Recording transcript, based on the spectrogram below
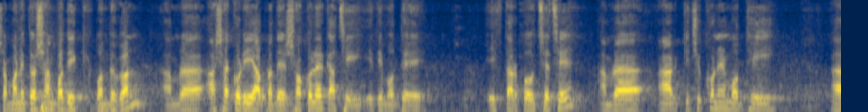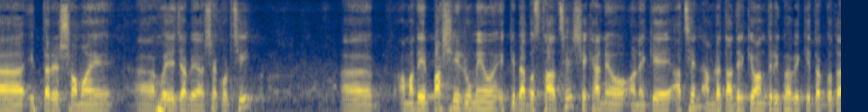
সম্মানিত সাংবাদিক বন্ধুগণ আমরা আশা করি আপনাদের সকলের কাছেই ইতিমধ্যে ইফতার পৌঁছেছে আমরা আর কিছুক্ষণের মধ্যেই আহ, ইফতারের সময় হয়ে যাবে আশা করছি। আমাদের পাশের রুমেও একটি ব্যবস্থা আছে, সেখানেও অনেকে আছেন। আমরা তাদেরকেও আন্তরিকভাবে কৃতজ্ঞতা,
